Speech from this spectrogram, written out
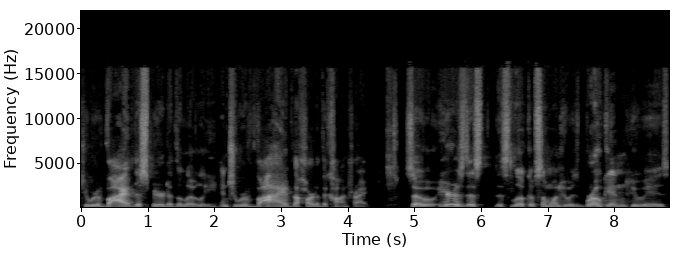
to revive the spirit of the lowly and to revive the heart of the contrite so here is this this look of someone who is broken, who is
